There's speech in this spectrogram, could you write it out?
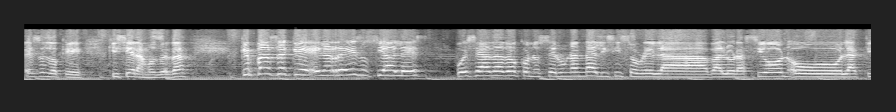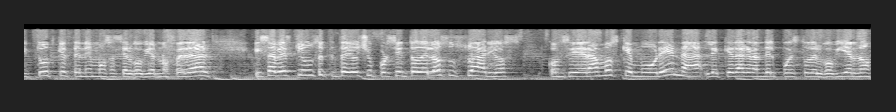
eso es lo que quisiéramos, ¿verdad? ¿Qué pasa? Que en las redes sociales pues se ha dado a conocer un análisis sobre la valoración o la actitud que tenemos hacia el gobierno federal. Y sabes que un 78% de los usuarios Consideramos que Morena le queda grande el puesto del gobierno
